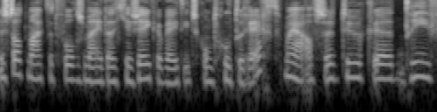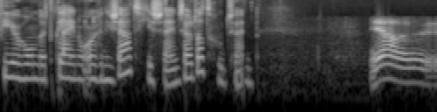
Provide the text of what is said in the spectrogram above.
Dus dat maakt het volgens mij dat je zeker weet, iets komt goed terecht. Maar ja, als er natuurlijk uh, drie, vierhonderd kleine organisaties zijn, zou dat goed zijn. Ja, uh,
